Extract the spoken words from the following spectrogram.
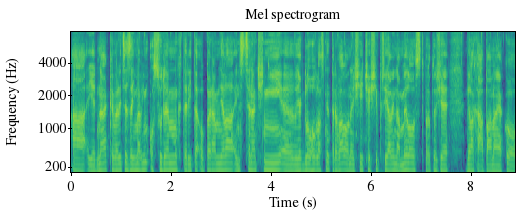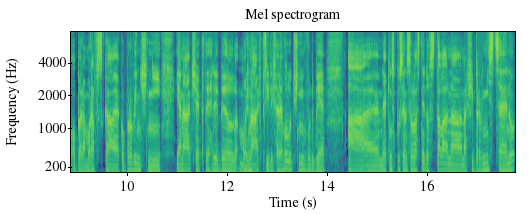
a jednak velice zajímavým osudem, který ta opera měla inscenační, eh, jak dlouho vlastně trvalo, než ji Češi přijali na milost, protože byla chápána jako opera moravská, jako provinční. Janáček tehdy byl možná až příliš revoluční v hudbě a eh, jakým způsobem se vlastně dostala na naší první první scénu.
